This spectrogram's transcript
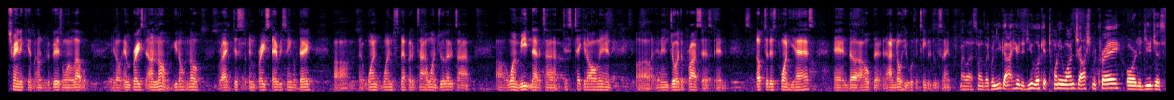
training camp on the Division One level. You know, embrace the unknown. You don't know, right? Just embrace every single day, um, one one step at a time, one drill at a time, uh, one meeting at a time. Just take it all in uh, and enjoy the process. And up to this point, he has and uh, I hope that, and I know he will continue to do the same. My last one is like, when you got here, did you look at 21 Josh McCray, or did you just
